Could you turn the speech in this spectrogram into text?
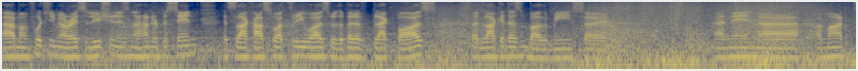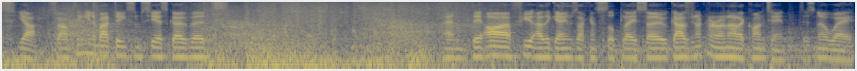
Um, unfortunately, my resolution isn't 100%. It's like how SWAT 3 was with a bit of black bars. But like it doesn't bother me, so... And then uh, I might... Yeah, so I'm thinking about doing some CSGO vids. And there are a few other games I can still play. So guys, we're not going to run out of content. There's no way.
